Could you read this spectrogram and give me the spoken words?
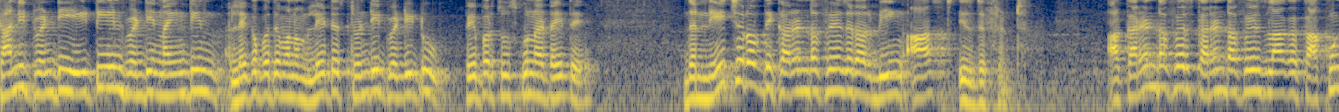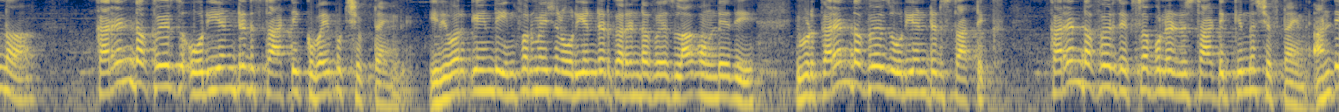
కానీ ట్వంటీ ఎయిటీన్ ట్వంటీ నైన్టీన్ లేకపోతే మనం latest twenty twenty two paper చూసుకున్నట్టయితే the nature of the current affairs that are being asked is different ఆ కరెంట్ అఫైర్స్ కరెంట్ అఫైర్స్ లాగా కాకుండా కరెంట్ అఫైర్స్ ఓరియంటెడ్ స్టాటిక్ వైపు షిఫ్ట్ అయింది ఇదివరకు ఏంటి ఇన్ఫర్మేషన్ ఓరియంటెడ్ కరెంట్ అఫైర్స్ లాగా ఉండేది ఇప్పుడు current affairs oriented static current affairs extrapolated static కింద షిఫ్ట్ అయింది అంటే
